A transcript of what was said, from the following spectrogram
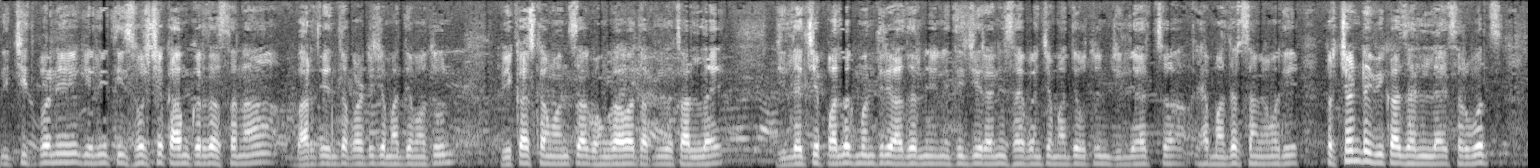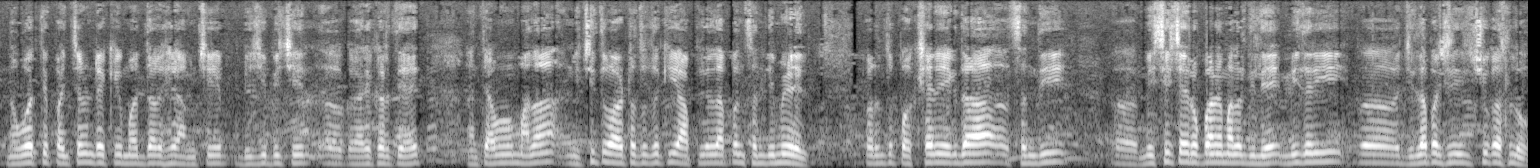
निश्चितपणे गेली तीस वर्ष काम करत असताना भारतीय जनता पार्टीच्या माध्यमातून विकास कामांचा घोंगावात आपल्याला चालला आहे जिल्ह्याचे पालकमंत्री आदरणीय नितीजी राणे साहेबांच्या माध्यमातून जिल्ह्याचा ह्या मतदारसंघामध्ये प्रचंड विकास झालेला आहे. सर्वच नव्वद ते पंच्याण्णव टक्के मतदार हे आमचे बी जे पीचे कार्यकर्ते आहेत. आणि त्यामुळे मला निश्चित वाटत होतं की आपल्याला पण संधी मिळेल. परंतु पक्षाने एकदा संधी मेसेजच्या रूपाने मला दिले मी जरी जिल्हा परिषद इच्छुक असलो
